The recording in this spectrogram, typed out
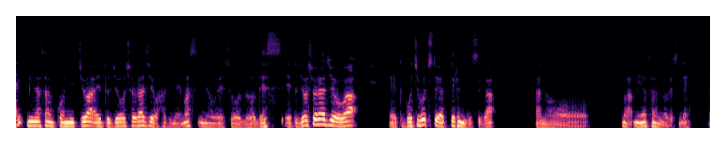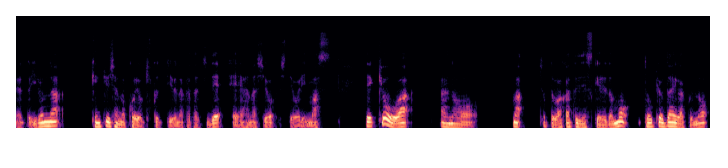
い、皆さん、こんにちは。えっ、と、上昇ラジオを始めます。井上創造です。えっ、と、上昇ラジオは、えっ、と、ぼちぼちとやってるんですが、あのー、まあ、皆さんのですね、えっ、と、いろんな研究者の声を聞くっていうような形で、えー、話をしております。で、今日は、あのー、まあ、ちょっと若手ですけれども、東京大学の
